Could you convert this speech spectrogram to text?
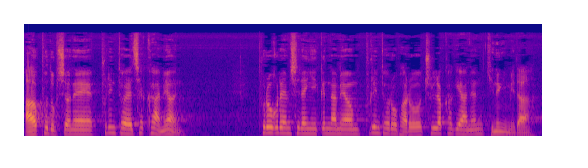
아웃풋 옵션에 프린터에 체크하면 프로그램 실행이 끝나면 프린터로 바로 출력하게 하는 기능입니다.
